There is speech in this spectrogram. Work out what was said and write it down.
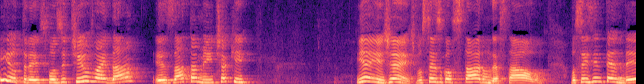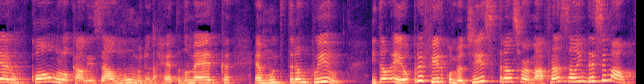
E o 3 positivo vai dar exatamente aqui. E aí, gente, vocês gostaram desta aula? Vocês entenderam como localizar o número na reta numérica? É muito tranquilo. Então eu prefiro, como eu disse, transformar a fração em decimal.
